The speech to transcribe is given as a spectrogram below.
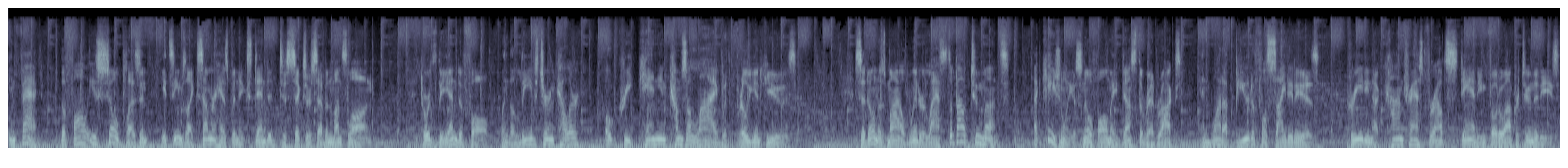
In fact, the fall is so pleasant, it seems like summer has been extended to six or seven months long. Towards the end of fall, when the leaves turn color, Oak Creek Canyon comes alive with brilliant hues. Sedona's mild winter lasts about two months. Occasionally, a snowfall may dust the red rocks, and what a beautiful sight it is, creating a contrast for outstanding photo opportunities.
